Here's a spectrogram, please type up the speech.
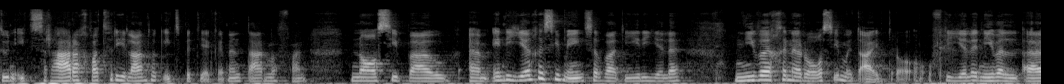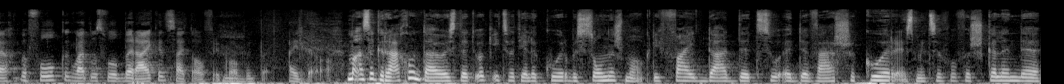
doen iets regtig wat vir die land ook iets beteken in terme van nasiebou. Ehm um, en die jeug is die mense wat hierdie hele nuwe generasie moet uitdra of die hele nuwe uh, bevolking wat ons wil bereik in Suid-Afrika hmm. moet uitdra. Maar as ek reg onthou is dit ook iets wat julle koor besonder maak, die feit dat dit so 'n diverse koor is met soveel verskillende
